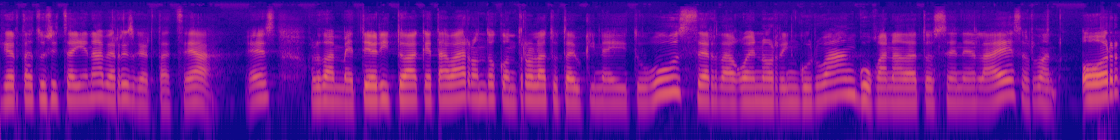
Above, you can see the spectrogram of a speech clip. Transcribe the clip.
gertatu zitzaiena berriz gertatzea, ez? Orduan, meteoritoak eta bar, ondo kontrolatuta eukin nahi ditugu, zer dagoen horrin guruan, gugana dato zenela ez, orduan, hor,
